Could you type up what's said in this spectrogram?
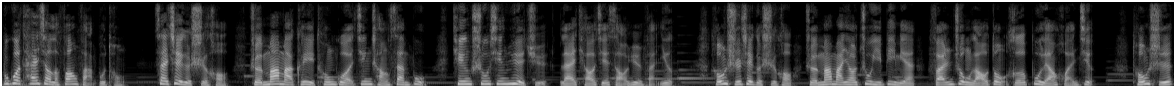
不过胎教的方法不同。在这个时候，准妈妈可以通过经常散步、听舒心乐曲来调节早孕反应。同时，这个时候准妈妈要注意避免繁重劳动和不良环境。同时，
